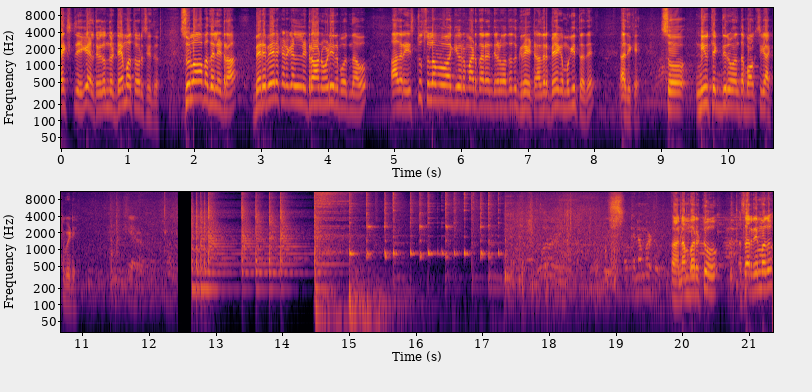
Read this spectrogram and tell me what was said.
ನೆಕ್ಸ್ಟ್ ಈಗ ಹೇಳ್ತೇವೆ. ಇದೊಂದು ಡೆಮೋ ತೋರಿಸಿದ್ದು. ಸುಲಭದಲ್ಲಿ ಡ್ರಾ ಬೇರೆ ಬೇರೆ ಕಡೆಗಳಲ್ಲಿ ಡ್ರಾ ನೋಡಿರ್ಬೋದು ನಾವು. ಆದರೆ ಇಷ್ಟು ಸುಲಭವಾಗಿ ಇವರು ಮಾಡ್ತಾರೆ ಅಂತ ಹೇಳುವಂಥದ್ದು ಗ್ರೇಟ್ ಅಂದರೆ ಬೇಗ ಮುಗೀತದೆ. ಅದಕ್ಕೆ. ಸೊ ನೀವು ತೆಗೆದಿರುವಂಥ ಬಾಕ್ಸಿಗೆ ಹಾಕಿಬಿಡಿ. Okay number two number two sir ನಿಮ್ಮದು?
